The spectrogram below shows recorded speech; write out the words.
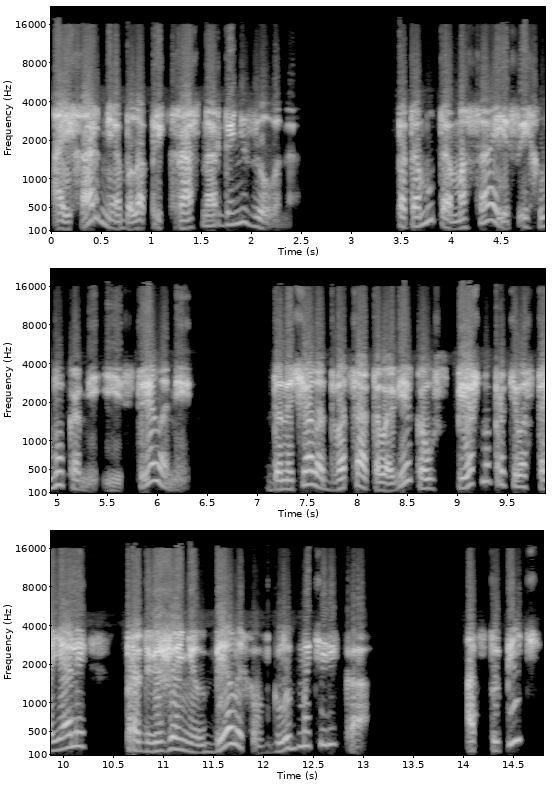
а их армия была прекрасно организована. Потому-то Масаи с их луками и стрелами до начала XX века успешно противостояли продвижению белых вглубь материка. Отступить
